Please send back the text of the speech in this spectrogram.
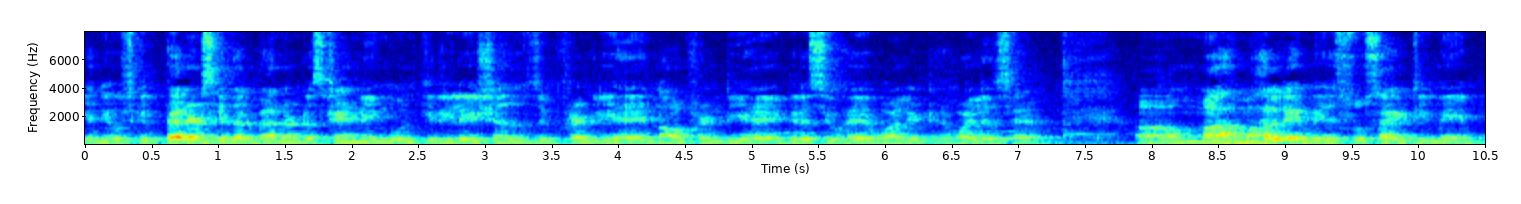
यानी उसके पेरेंट्स के दरमियान अंडरस्टैंडिंग उनकी रिलेशंस फ्रेंडली है नॉन फ्रेंडली है एग्रेसिव है वायलेंट है वायलेंस है। मह- मोहल्ले में सोसाइटी में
